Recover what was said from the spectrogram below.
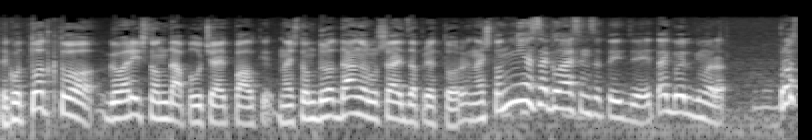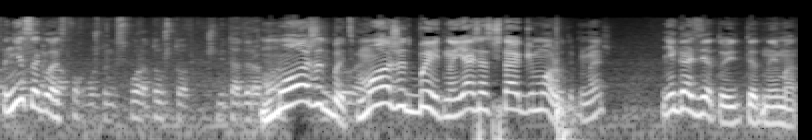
Так вот, тот, кто говорит, что он да, получает палки, значит, он да, нарушает запрет Торы, значит, он не согласен с этой идеей. Так говорит Гимара. Ну, Просто не согласен. Может, у них спор о том, что. Может быть, может быть, но я сейчас читаю Гемору, ты понимаешь? Не газету и Тед Нейман.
